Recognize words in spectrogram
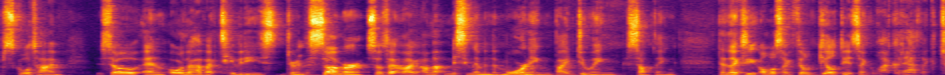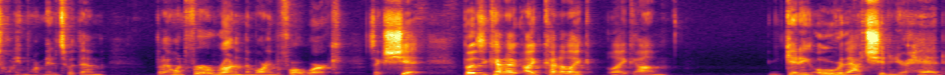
school time. So and or they'll have activities during the summer. So it's like, I'm not missing them in the morning by doing something. Then like you almost like feel guilty. It's like, well, I could have like 20 more minutes with them, but I went for a run in the morning before work. It's like shit. But it's kind of like kind of like like um getting over that shit in your head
